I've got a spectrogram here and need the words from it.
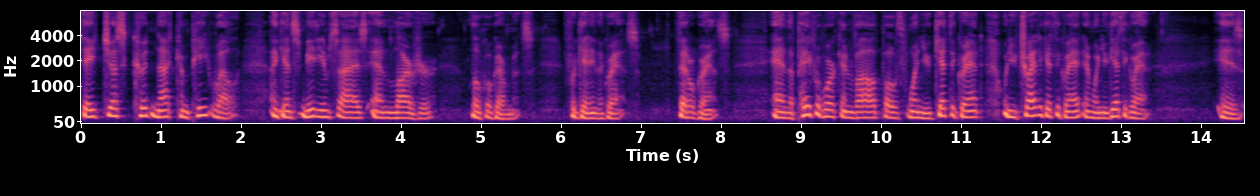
They just could not compete well against medium-sized and larger local governments for getting the grants, federal grants. And the paperwork involved both when you get the grant, when you try to get the grant, and when you get the grant is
